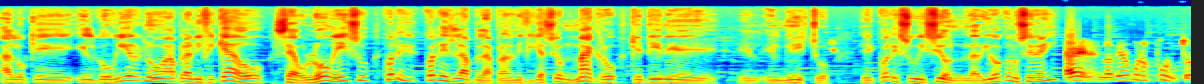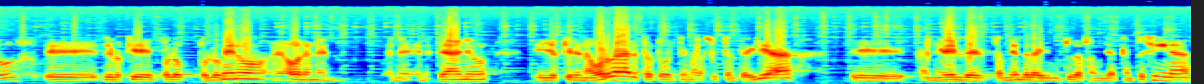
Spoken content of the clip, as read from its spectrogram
a lo que el gobierno ha planificado, ¿se habló de eso? ¿Cuál es, cuál es la, planificación macro que tiene el, ministro? Eh, ¿Cuál es su visión? ¿La dio a conocer ahí? A ver, nos dio algunos puntos eh, de los que por lo, por lo menos ahora en, el, en, este año ellos quieren abordar, todo el tema de la sustentabilidad, eh, a nivel de, también de la agricultura familiar campesina,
